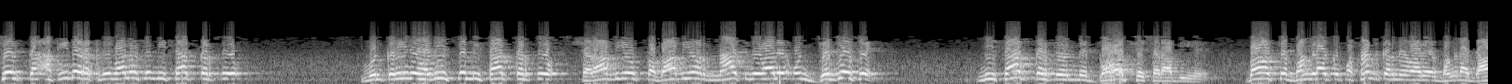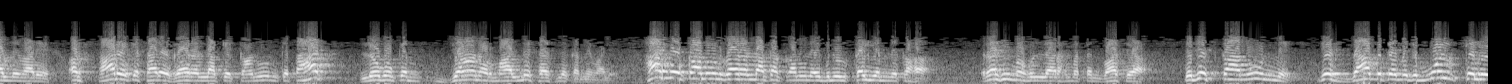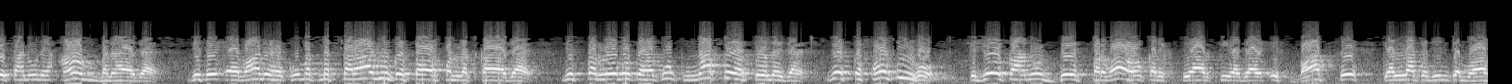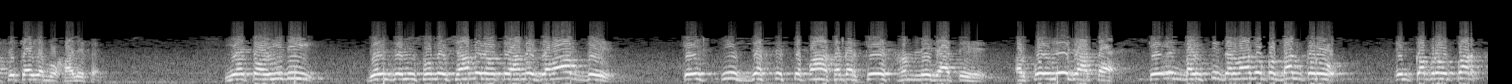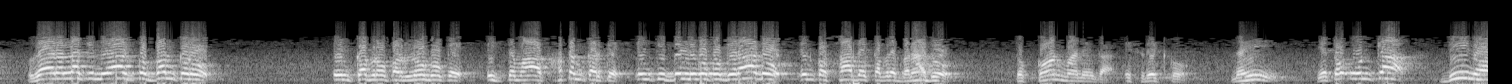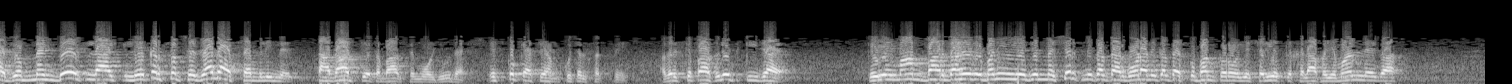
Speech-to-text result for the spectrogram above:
صرف کا عقیدہ رکھنے والوں سے میساک کرتے ہو۔ منکرین حدیث سے میساک کرتے ہو۔ شرابیوں، کبابیوں اور ناچنے والے ان ججوں سے میساک کرتے ہو۔ ان میں بہت سے شرابی ہیں۔ بہت سے بھنگڑا کو پسند کرنے والے اور بھنگڑا ڈالنے والے۔ اور سارے کے سارے غیر اللہ کے قانون کے تحت لوگوں کے جان اور مال میں فیصلے کرنے والے۔ ہر وہ قانون غیر اللہ کا قانون ابن القیم نے کہا۔ رحیم اللہ رحمت واسعہ کہ جس قانون میں، جس ضابطے میں، جو ملک کے لیے قانون عام بنایا جائے، جسے ایوان حکومت میں ترازو کے طور پر لٹکایا جائے، جس پر لوگوں کے حقوق ناپے اور تولے جائیں، جو کسوٹی ہو کہ جو قانون بے پرواہ ہو کر اختیار کیا جائے، اس بات سے کہ اللہ کے دین کے موافق ہے یا مخالف ہے۔ یہ توحیدی جو ان جلوسوں میں شامل ہوتے، ہمیں جواب دے۔ کہ اس چیف جسٹس کے پاس اگر کیس ہم لے جاتے ہیں اور کوئی لے جاتا ہے کہ ان بہشتی دروازوں کو بند کرو، ان قبروں پر غیر اللہ کی نیاز کو بند کرو، ان قبروں پر لوگوں کے اجتماع ختم کر کے ان کی بلڈنگوں کو گرا دو، ان کو سادے قبریں بنا دو۔ تو کون مانے گا اس ریٹ کو؟ نہیں، یہ تو ان کا دین ہے جو مینڈیٹ لے کر سب سے زیادہ اسمبلی میں تعداد کے اعتبار سے موجود ہے۔ اس کو کیسے ہم کچل سکتے ہیں؟ اگر اس کے پاس ریٹ کی جائے کہ یہ امام بارگاہیں جو بنی ہوئی ہے جن میں شرک نکلتا ہے گھوڑا نکلتا ہے، اس کو بند کرو، یہ شریعت کے خلاف ہے یہ مان لے گا۔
